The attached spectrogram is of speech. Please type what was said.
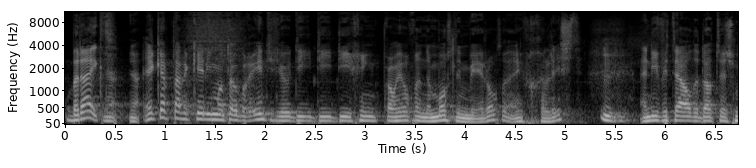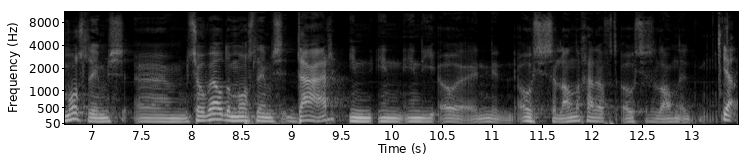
bereikt. Ja. Ik heb daar een keer iemand over geïnterviewd. Die, die, die ging, kwam heel veel in de moslimwereld, een evangelist. Mhm. En die vertelde dat dus moslims, ehm, zowel de moslims daar in, in, in die in Oosterse landen gaan, of de Oosterse landen, Ja.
